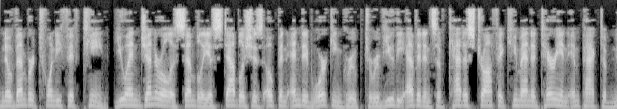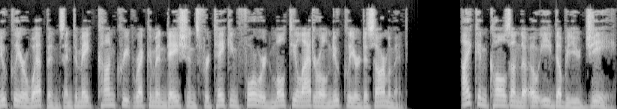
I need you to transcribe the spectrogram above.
November 2015, UN General Assembly establishes open-ended working group to review the evidence of catastrophic humanitarian impact of nuclear weapons and to make concrete recommendations for taking forward multilateral nuclear disarmament. ICAN calls on the OEWG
